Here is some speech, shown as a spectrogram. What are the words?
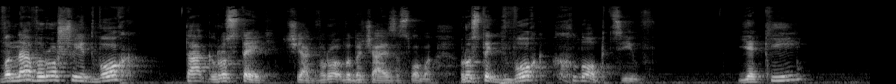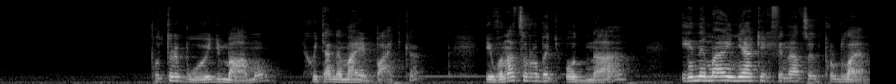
Вона вирощує двох. Так, ростить, чи як вибачає за слово, ростить двох хлопців, які потребують маму, хоча немає батька. І вона це робить одна і не має ніяких фінансових проблем.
